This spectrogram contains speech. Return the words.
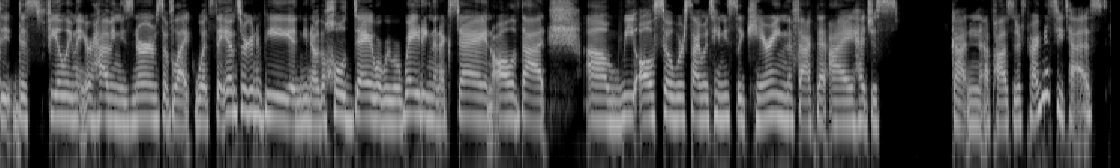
th- this feeling that you're having these nerves of like what's the answer going to be? And you know the whole day where we were waiting the next day and all of that. Um, we also were simultaneously carrying the fact that i had just gotten a positive pregnancy test.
